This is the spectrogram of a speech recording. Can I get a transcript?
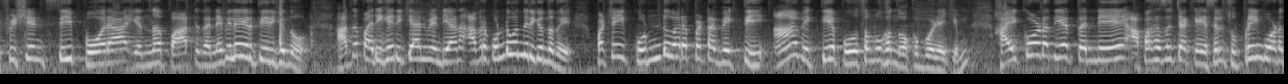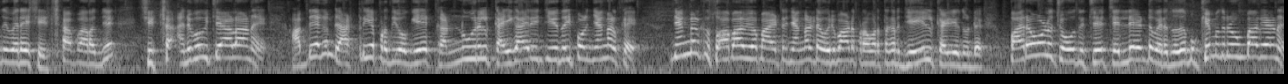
എഫിഷ്യൻസി പോരാ എന്ന് പാർട്ടി തന്നെ വിലയിരുത്തിയിരിക്കുന്നു. അത് പരിഹരിക്കാൻ വേണ്ടിയാണ് അവർ കൊണ്ടുവന്നിരിക്കുന്നത്. പക്ഷേ ഈ കൊണ്ടുവരപ്പെട്ട വ്യക്തി ആ വ്യക്തിയെ പൊതുസമൂഹം നോക്കുമ്പോഴേക്കും ഹൈക്കോടതിയെ തന്നെ അപഹസിച്ച കേസിൽ സുപ്രീം കോടതി വരെ ശിക്ഷ പറഞ്ഞ് ശിക്ഷ അനുഭവിച്ചയാളാണ് അദ്ദേഹം രാഷ്ട്രീയ പ്രതിയോഗിയെ കണ്ണൂരിൽ കൈകാര്യം ചെയ്യുന്നത് ഇപ്പോൾ ഞങ്ങൾക്ക്. ഞങ്ങൾക്ക് സ്വാഭാവികമായിട്ട് ഞങ്ങളുടെ ഒരുപാട് പ്രവർത്തകർ ജയിലിൽ കഴിയുന്നുണ്ട്. പരോൾ ചോദിച്ച് ചെല്ലേണ്ടി വരുന്നത് മുഖ്യമന്ത്രിയുടെ മുമ്പാകെയാണ്.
